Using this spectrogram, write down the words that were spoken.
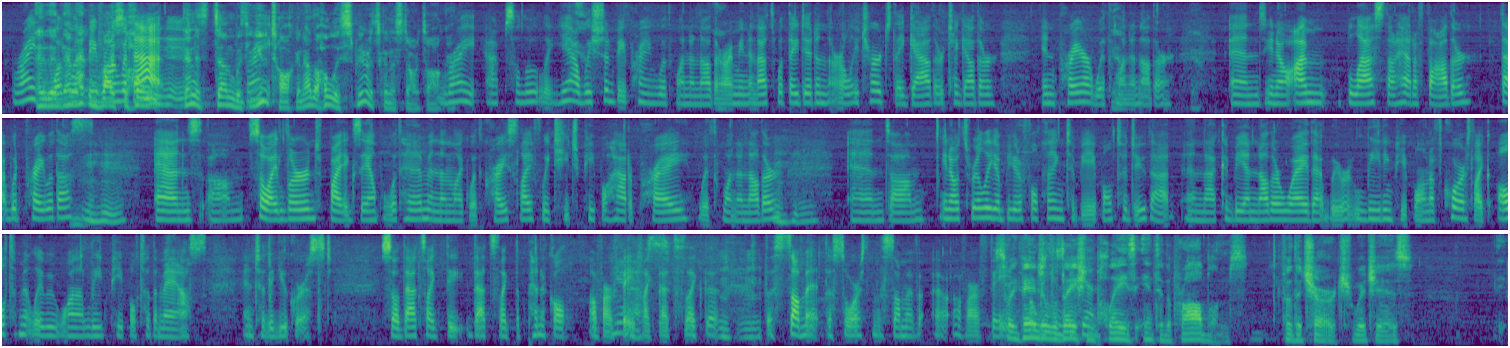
Right. And then, what then would that be wrong invites with the Holy, that? Then it's done with you talking. Now the Holy Spirit's going to start talking. Right, absolutely. Yeah, we should be praying with one another. I mean, and that's what they did in the early church. They gathered together in prayer with Yeah. one another. Yeah. And, you know, I'm blessed that I had a father that would pray with us. Mm-hmm. And um, so I learned by example with him. And then, like with Christ Life, we teach people how to pray with one another. Mm-hmm. And, um, you know, it's really a beautiful thing to be able to do that. And that could be another way that we're leading people. And of course, like ultimately, we want to lead people to the Mass and to the Eucharist. So that's like the that's like the pinnacle of our faith. Like that's like the the summit, the source and the summit of, uh, of our faith. So But we can evangelization plays into the problems for the church, which is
